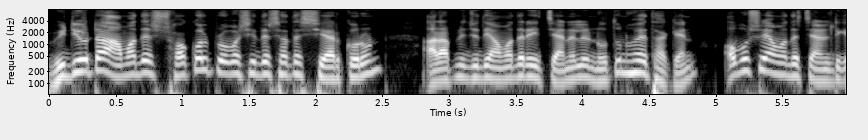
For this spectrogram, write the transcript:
ভিডিওটা আমাদের সকল প্রবাসীদের সাথে শেয়ার করুন, আর আপনি যদি আমাদের এই চ্যানেলে নতুন হয়ে থাকেন, অবশ্যই আমাদের চ্যানেলটিকে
